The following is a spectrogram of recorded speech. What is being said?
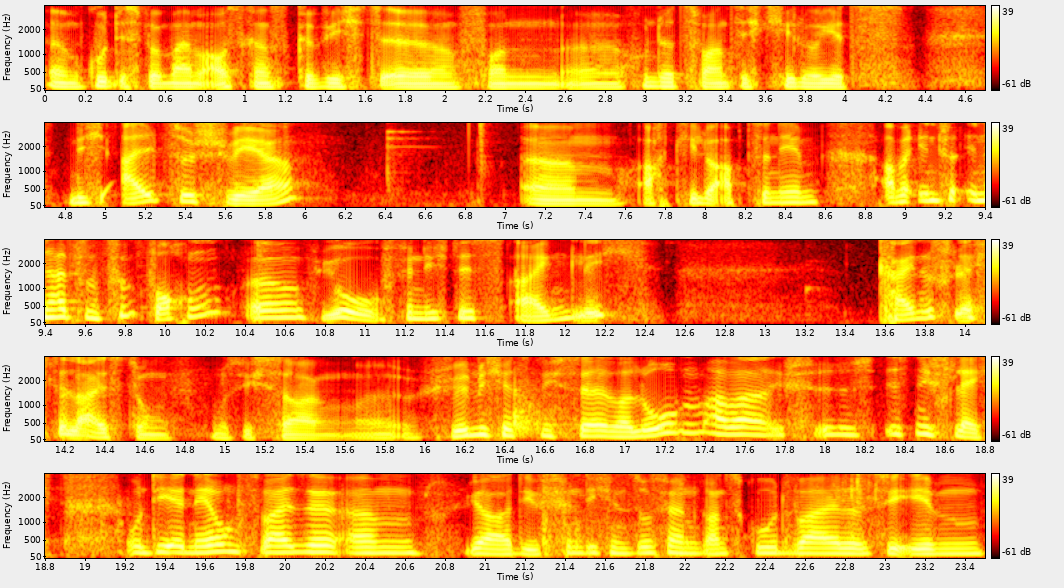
Ähm, gut, ist bei meinem Ausgangsgewicht von 120 Kilo jetzt nicht allzu schwer ähm, 8 Kilo abzunehmen. Aber in, innerhalb von fünf Wochen, äh, jo, finde ich das eigentlich keine schlechte Leistung, muss ich sagen. Äh, ich will mich jetzt nicht selber loben, aber es ist nicht schlecht. Und die Ernährungsweise, ähm, ja, die finde ich insofern ganz gut, weil sie eben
